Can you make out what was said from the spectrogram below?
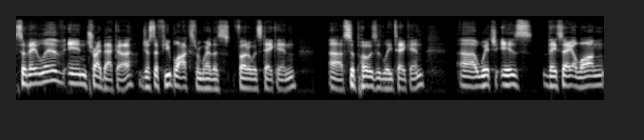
So they live in Tribeca, just a few blocks from where this photo was taken, uh, supposedly taken, uh, which is, they say, along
